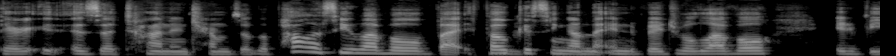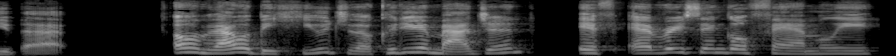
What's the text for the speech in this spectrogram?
there is a ton in terms of the policy level, but Mm. focusing on the individual level, it'd be that. Oh, that would be huge though. Could you imagine if every single family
